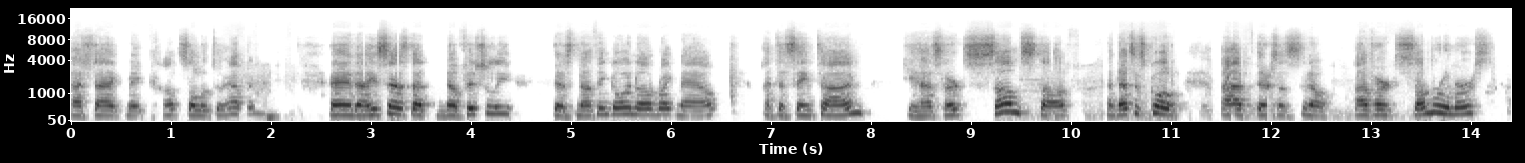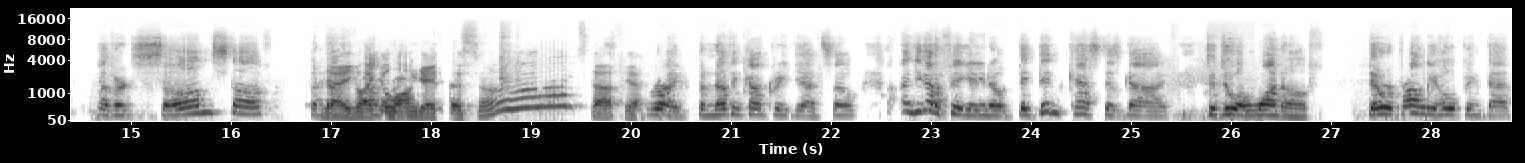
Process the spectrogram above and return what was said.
hashtag make Solo 2 happen. And uh, he says that officially there's nothing going on right now. At the same time, he has heard some stuff, and that's his quote. Uh, there's a, you know, I've heard some rumors, I've heard some stuff, but Yeah, he like elongates this some stuff. Yeah. Right, but nothing concrete yet. So, and you got to figure, you know, they didn't cast this guy to do a one-off. They were probably hoping that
